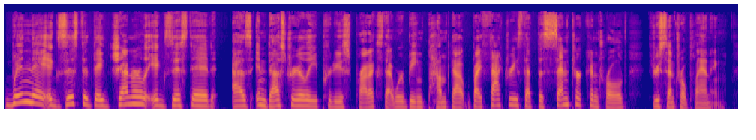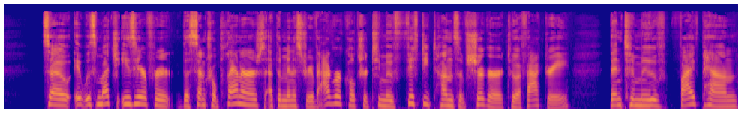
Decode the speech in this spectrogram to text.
when they existed, they generally existed as industrially produced products that were being pumped out by factories that the center controlled through central planning. So it was much easier for the central planners at the Ministry of Agriculture to move 50 tons of sugar to a factory than to move five pound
